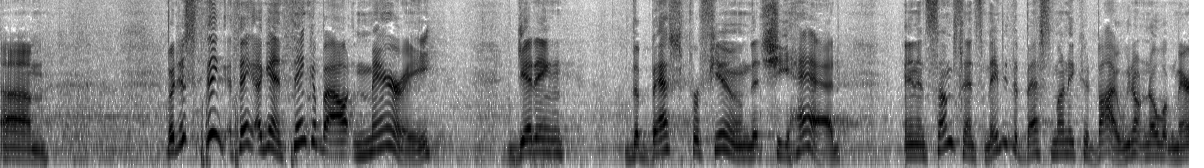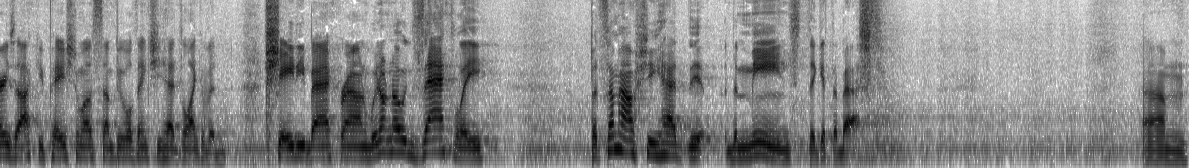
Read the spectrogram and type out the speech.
Um, but just think, think, again, think about Mary getting the best perfume that she had, and in some sense, maybe the best money could buy. We don't know what Mary's occupation was. Some people think she had like a shady background. We don't know exactly, but somehow she had the, the means to get the best. Um,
